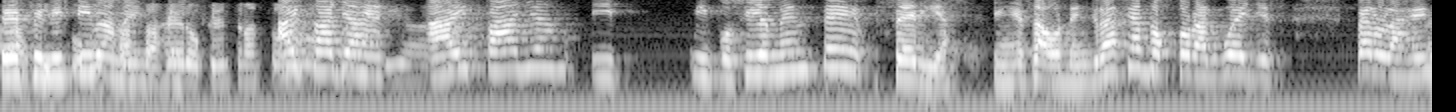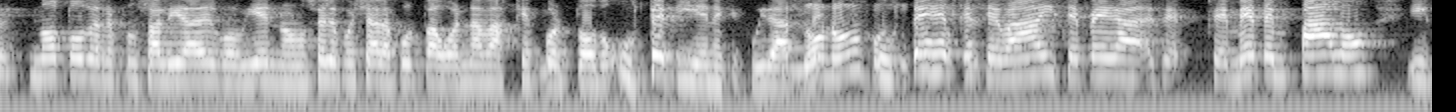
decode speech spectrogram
definitivamente pasajeros que entran todos hay fallas, hay fallas y, y posiblemente serias en esa orden. Gracias, doctor Argüelles. Pero la gente, no todo es responsabilidad del gobierno, no se le puede echar la culpa a Juan Vázquez por todo. Usted tiene que cuidarse. No, no, Usted es el que se va y se pega, se, mete en palo y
